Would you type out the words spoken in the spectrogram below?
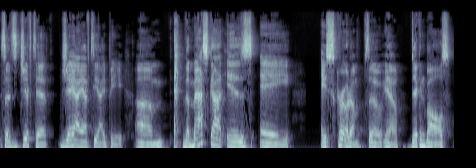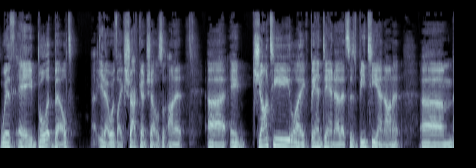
so it's JIFTIP, J I F T I P. Um, the mascot is a a scrotum, so you know, dick and balls with a bullet belt, uh, you know, with like shotgun shells on it. Uh, a jaunty like bandana that says BTN on it. Um,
